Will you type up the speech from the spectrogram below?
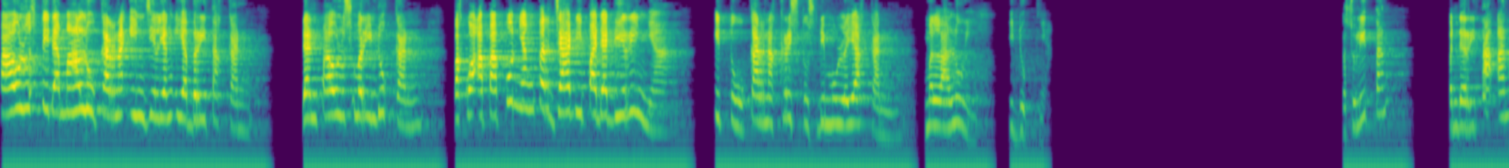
Paulus tidak malu karena Injil yang ia beritakan. Dan Paulus merindukan bahwa apa pun yang terjadi pada dirinya itu karena Kristus dimuliakan melalui hidupnya. Kesulitan, penderitaan,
